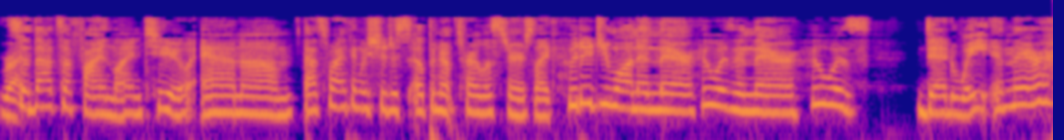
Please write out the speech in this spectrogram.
Right. So that's a fine line too. And, um, that's why I think we should just open up to our listeners. Like, who did you want in there? Who was in there? Who was dead weight in there?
